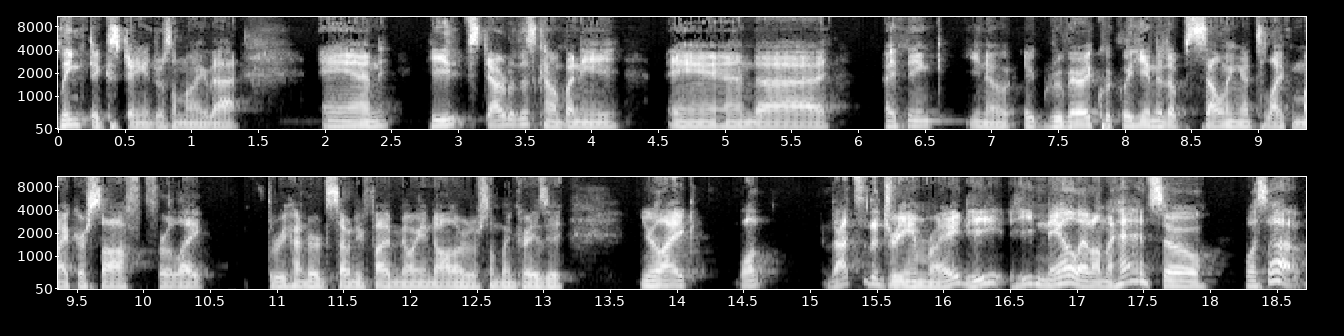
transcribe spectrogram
Linked Exchange or something like that. And he started this company, and uh, I think you know it grew very quickly. He ended up selling it to like Microsoft for like three hundred seventy five million dollars or something crazy. You're like, well, that's the dream, right? He he nailed it on the head. So what's up?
